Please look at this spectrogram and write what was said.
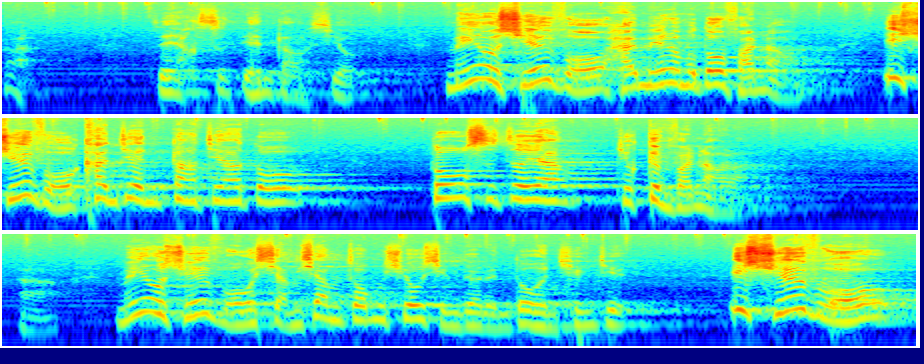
啊，这样是颠倒修。没有学佛，还没那么多烦恼；一学佛，看见大家都都是这样，就更烦恼了。啊，没有学佛，想象中修行的人都很清净；一学佛，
